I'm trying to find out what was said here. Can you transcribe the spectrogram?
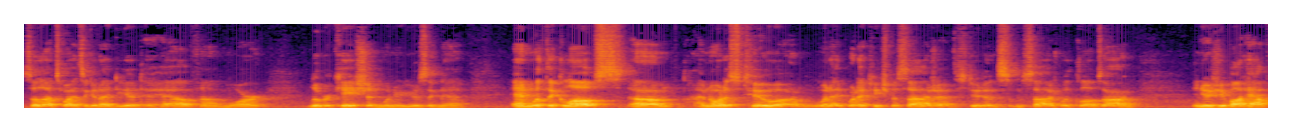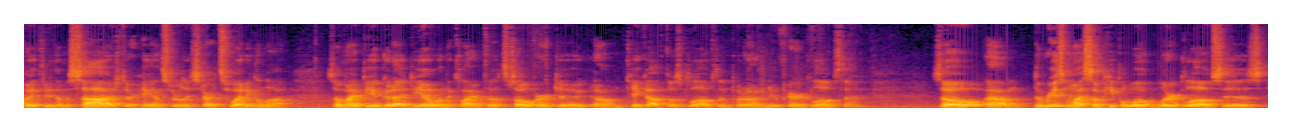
So that's why it's a good idea to have um, more lubrication when you're using that. And with the gloves, um, I've noticed too, um, when, I, when I teach massage, I have the students massage with gloves on and usually about halfway through the massage, their hands really start sweating a lot. So it might be a good idea when the client flips over to um, take off those gloves and put on a new pair of gloves then. So um, the reason why some people will wear gloves is,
